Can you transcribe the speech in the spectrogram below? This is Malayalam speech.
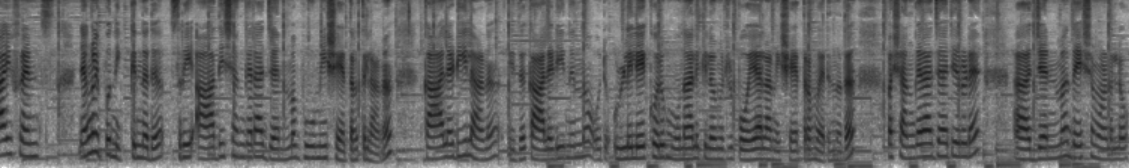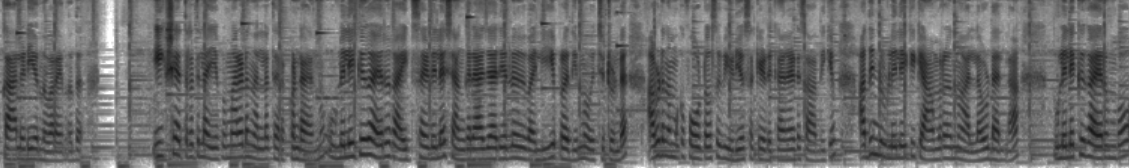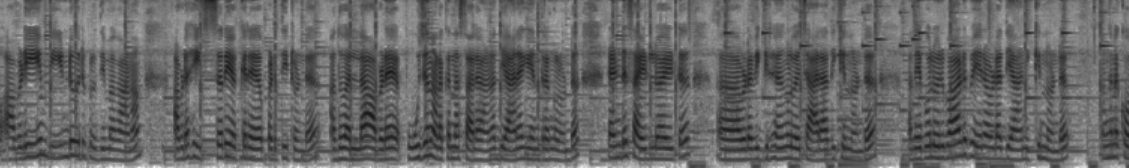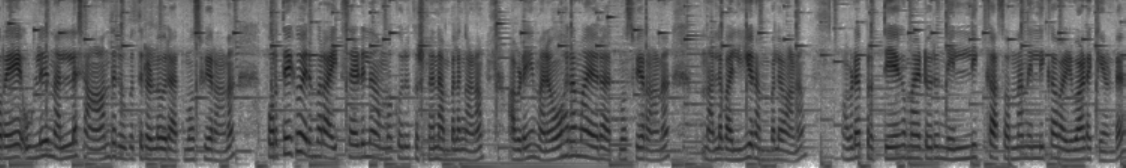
ഹായ് ഫ്രണ്ട്സ് ഞങ്ങളിപ്പോൾ നിൽക്കുന്നത് ശ്രീ ആദിശങ്കര ജന്മഭൂമി ക്ഷേത്രത്തിലാണ്. കാലടിയിലാണ്. ഇത് കാലടിയിൽ നിന്ന് ഒരു ഉള്ളിലേക്ക് ഒരു മൂന്നാൽ കിലോമീറ്റർ പോയാലാണ് ഈ ക്ഷേത്രം വരുന്നത്. അപ്പോൾ ശങ്കരാചാര്യരുടെ ജന്മദേശമാണല്ലോ കാലടി എന്ന് പറയുന്നത്. ഈ ക്ഷേത്രത്തിൽ അയ്യപ്പന്മാരുടെ നല്ല തിരക്കുണ്ടായിരുന്നു. ഉള്ളിലേക്ക് കയറി റൈറ്റ് സൈഡിൽ ശങ്കരാചാര്യരുടെ ഒരു വലിയ പ്രതിമ വെച്ചിട്ടുണ്ട്. അവിടെ നമുക്ക് ഫോട്ടോസ് വീഡിയോസ് ഒക്കെ എടുക്കാനായിട്ട് സാധിക്കും. അതിന്റെ ഉള്ളിലേക്ക് ക്യാമറ ഒന്നും അലൗഡ് അല്ല. ഉള്ളിലേക്ക് കയറുമ്പോൾ അവിടെയും വീണ്ടും ഒരു പ്രതിമ കാണാം. അവിടെ ഹിസ്റ്ററി ഒക്കെ രേഖപ്പെടുത്തിയിട്ടുണ്ട്. അതുമല്ല അവിടെ പൂജ നടക്കുന്ന സ്ഥലമാണ്. ധ്യാന കേന്ദ്രങ്ങളുണ്ട്. രണ്ട് സൈഡിലുമായിട്ട് അവിടെ വിഗ്രഹങ്ങൾ വെച്ച് ആരാധിക്കുന്നുണ്ട്. അതേപോലെ ഒരുപാട് പേര് അവിടെ ധ്യാനിക്കുന്നുണ്ട്. അങ്ങനെ കുറേ ഉള്ളിൽ നല്ല ശാന്ത രൂപത്തിലുള്ള ഒരു അറ്റ്മോസ്ഫിയറാണ്. പുറത്തേക്ക് വരുമ്പോൾ റൈറ്റ് സൈഡിൽ നമുക്കൊരു കൃഷ്ണന്റെ അമ്പലം കാണാം. അവിടെയും മനോഹരമായ ഒരു അറ്റ്മോസ്ഫിയറാണ്. നല്ല വലിയൊരു അമ്പലമാണ്. അവിടെ പ്രത്യേകമായിട്ടൊരു നെല്ലിക്ക സ്വർണ നെല്ലിക്ക വഴിപാടൊക്കെയുണ്ട്.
